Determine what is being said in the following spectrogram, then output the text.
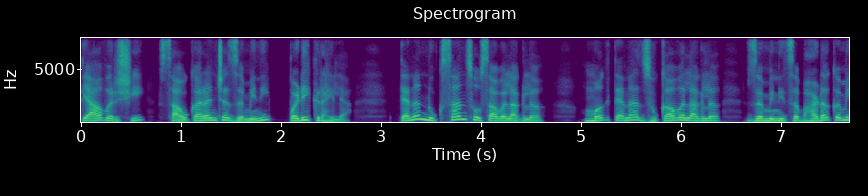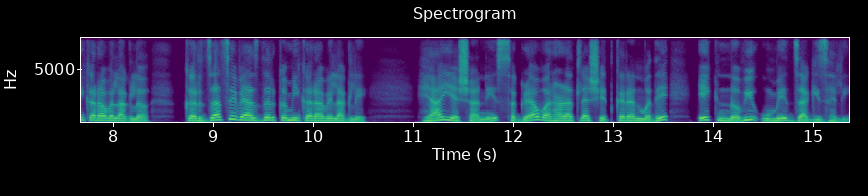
त्या वर्षी सावकारांच्या जमिनी पडीक राहिल्या. त्यांना नुकसान सोसावं लागलं. मग त्यांना झुकावं लागलं. जमिनीचं भाडं कमी करावं लागलं. कर्जाचे व्याजदर कमी करावे लागले. ह्या यशाने सगळ्या वऱ्हाडातल्या शेतकऱ्यांमध्ये एक नवी उमेद जागी झाली.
